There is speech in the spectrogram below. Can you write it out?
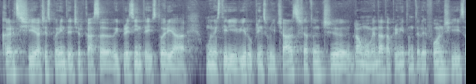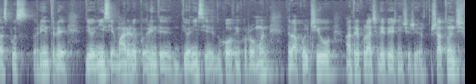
cărți și acest părinte încerca să îi prezinte istoria mănăstirii Viru prințului Charles și atunci, la un moment dat, a primit un telefon și s-a spus părintele Dionisie, marele părinte Dionisie, duhovnicul român de la Colciu, a trecut la cele veșnice. Și atunci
